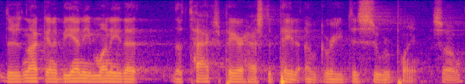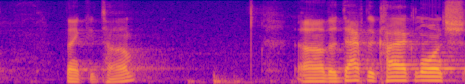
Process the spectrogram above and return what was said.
there's not going to be any money that the taxpayer has to pay to upgrade this sewer plant. So thank you, Tom. Uh, The adaptive kayak launch,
